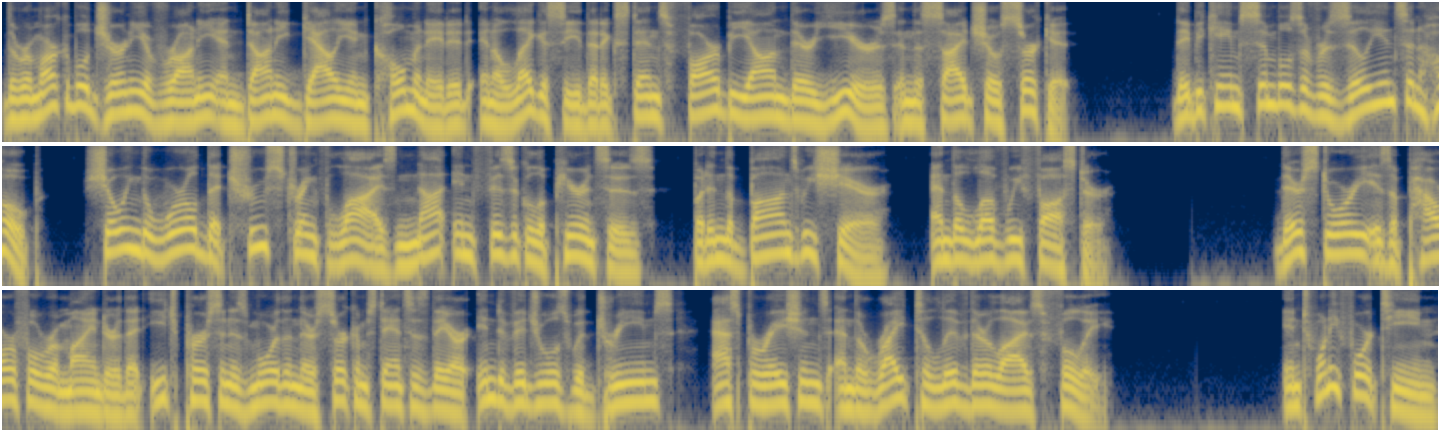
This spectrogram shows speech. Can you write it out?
The remarkable journey of Ronnie and Donnie Galyon culminated in a legacy that extends far beyond their years in the sideshow circuit. They became symbols of resilience and hope, showing the world that true strength lies not in physical appearances, but in the bonds we share and the love we foster. Their story is a powerful reminder that each person is more than their circumstances. They are individuals with dreams, aspirations, and the right to live their lives fully. In 2014,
